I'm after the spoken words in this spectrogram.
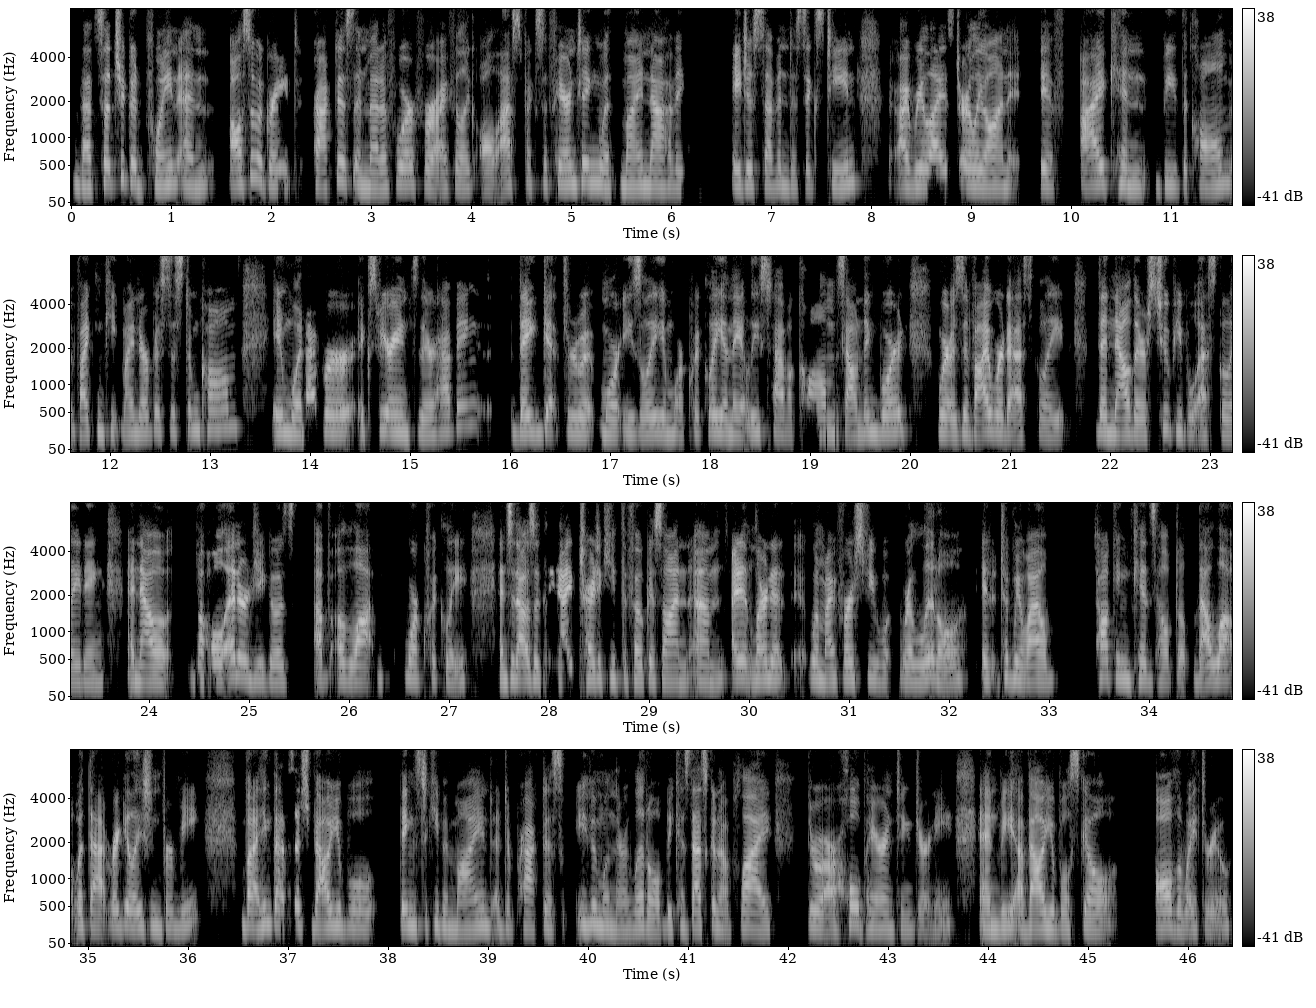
That's such a good point and also a great practice and metaphor for I feel like all aspects of parenting with mine now having ages 7 to 16 I realized early on if I can be the calm, if I can keep my nervous system calm in whatever experience they're having, they get through it more easily and more quickly and they at least have a calm sounding board. Whereas if i were to escalate then now there's two people escalating and now the whole energy goes up a lot more quickly. And so that was the thing i tried to keep the focus on. Um, i didn't learn it when my first few were little. It took me a while talking kids helped a lot with that regulation for me but i think that's such valuable things to keep in mind and to practice even when they're little because that's going to apply through our whole parenting journey and be a valuable skill all the way through.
